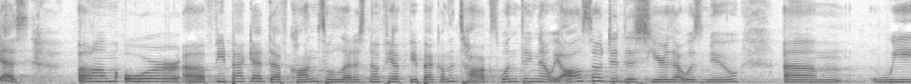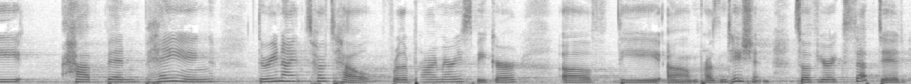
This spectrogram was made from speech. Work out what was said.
Yes, um, or uh, feedback at DEF CON, so let us know if you have feedback on the talks. One thing that we also did this year that was new, um, we have been paying Three Nights Hotel for the primary speaker of the um, presentation. So if you're accepted,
